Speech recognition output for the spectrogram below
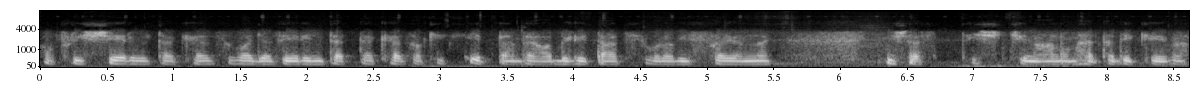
a friss sérültekhez, vagy az érintettekhez, akik éppen rehabilitációra visszajönnek, és ezt is csinálom hetedik éve.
